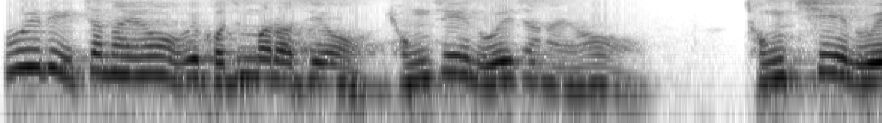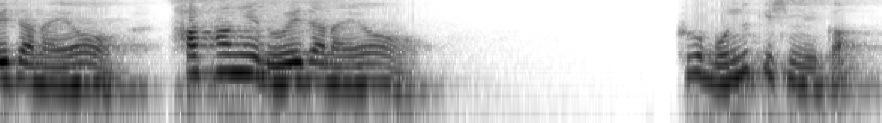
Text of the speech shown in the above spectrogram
노예돼 있잖아요. 왜 거짓말 하세요? 경제의 노예잖아요. 정치의 노예잖아요. 사상의 노예잖아요. 그거 못 느끼십니까?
